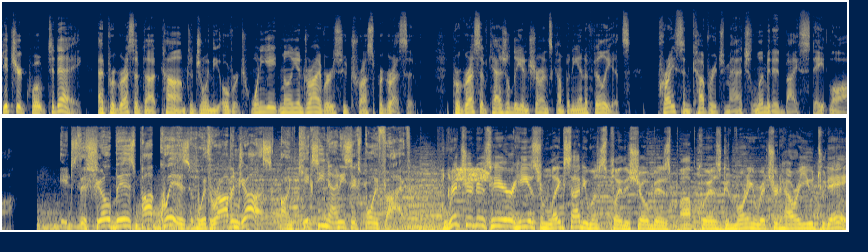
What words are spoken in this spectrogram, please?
Get your quote today at progressive.com to join the over 28 million drivers who trust Progressive. Progressive Casualty Insurance Company and Affiliates. Price and coverage match limited by state law. It's the Showbiz Pop Quiz with Robin Joss on KyXy 96.5. Richard is here. He is from Lakeside. He wants to play the Showbiz Pop Quiz. Good morning, Richard. How are you today?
